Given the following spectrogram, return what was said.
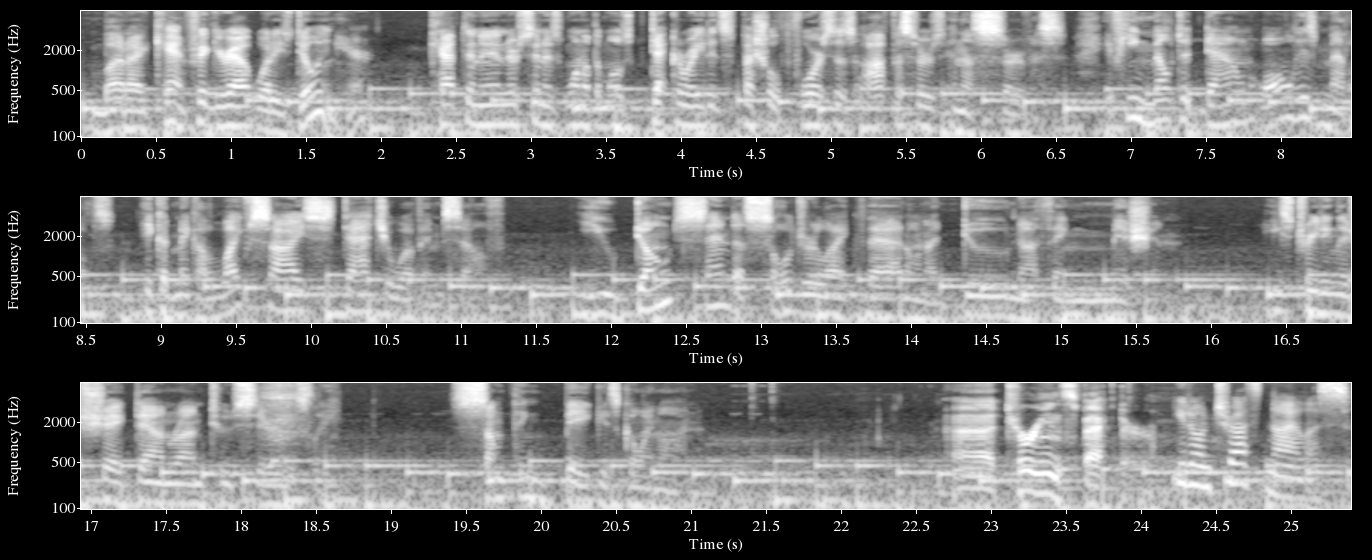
But I can't figure out what he's doing here. Captain Anderson is one of the most decorated Special Forces officers in the service. If he melted down all his medals, he could make a life-size statue of himself. You don't send a soldier like that on a do-nothing mission. He's treating this shakedown run too seriously. Something big is going on. Uh, Turian Spectre. You don't trust Nihlus.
